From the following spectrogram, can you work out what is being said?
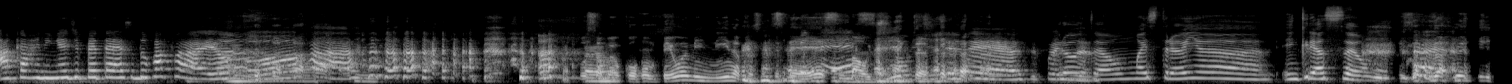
a carninha de PTS do papai. Eu, opa! Ô, Samuel, corrompeu a menina com essa PTS PTS, maldita. PTS, pois Pronto, é. é uma estranha em criação. Exatamente.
